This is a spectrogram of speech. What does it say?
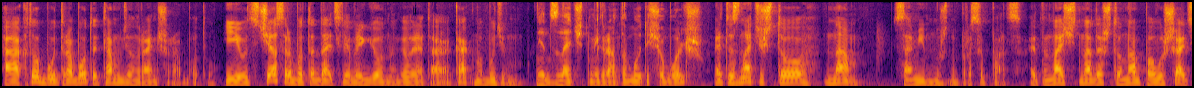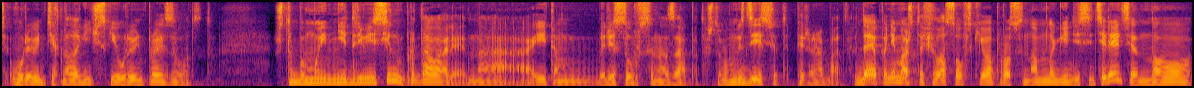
А кто будет работать там, где он раньше работал? И вот сейчас работодатели в регионах говорят, а как мы будем? Это значит, мигрантов будет еще больше? Это значит, что нам, самим нужно просыпаться. Это значит, надо, что нам повышать уровень, технологический уровень производства. Чтобы мы не древесину продавали на, и там ресурсы на Запад, а чтобы мы здесь все это перерабатывали. Да, я понимаю, что философские вопросы на многие десятилетия, но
